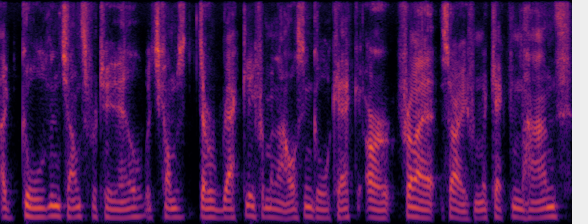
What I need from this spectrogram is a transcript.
a golden chance for two 0 which comes directly from an Alisson goal kick or from a sorry from a kick from the hands,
